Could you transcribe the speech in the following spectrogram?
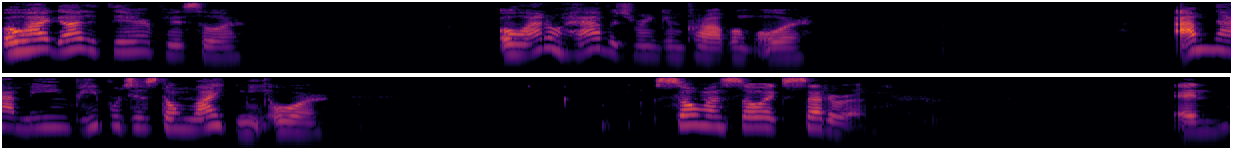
oh, I got a therapist, or oh, I don't have a drinking problem, or I'm not mean, people just don't like me, or so and so, etc. And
